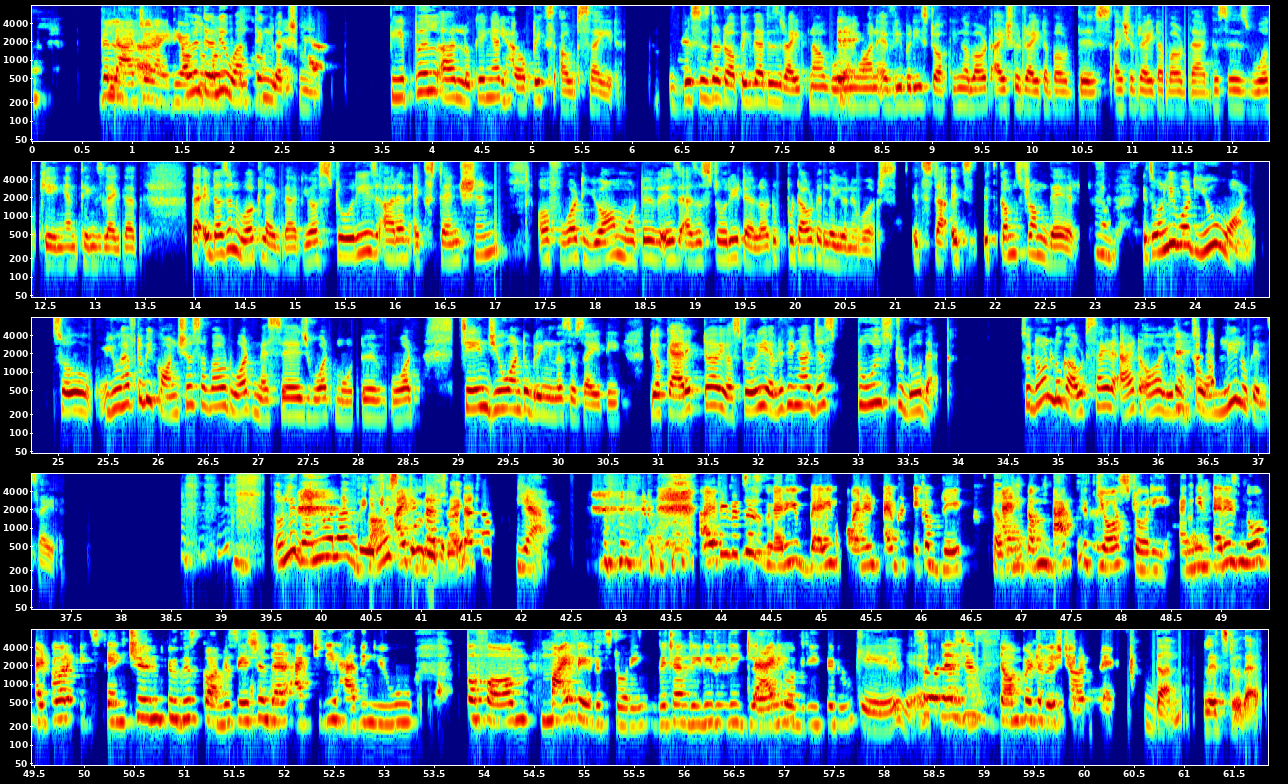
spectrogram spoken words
the larger idea. I will tell you one thing. Lakshmi. People are looking at Yeah. topics outside. This is the topic that is right now going on. Everybody's talking about, I should write about this, I should write about that, this is working, and things like that. That it doesn't work like that. Your stories are an extension of what your motive is as a storyteller to put out in the universe. It's it's it comes from there. Hmm. It's only what you want. So you have to be conscious about what message, what motive, what change you want to bring in the society. Your character, your story, everything are just tools to do that. So don't look outside at all. You have to only look inside. only then you will have various I think that's a, right? that's a yeah. I think that's a very very poignant time to take a break Okay. and come back with your story. I mean, there is no better extension to this conversation than actually having you perform my favorite story, which I'm really really glad you agreed to do. Okay, yes. So let's just jump into the short break. Done. Let's do that.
